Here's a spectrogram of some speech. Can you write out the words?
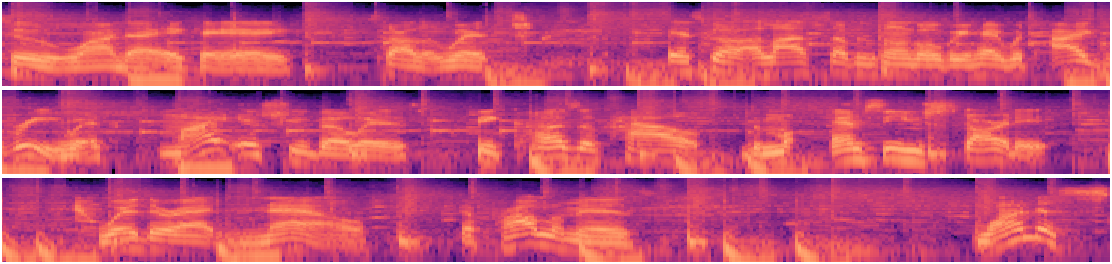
to Wanda, aka Scarlet Witch, it's to a lot of stuff is to go over your head, which I agree with. My issue though is because of how the MCU started where they're at now. The problem is Wanda's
